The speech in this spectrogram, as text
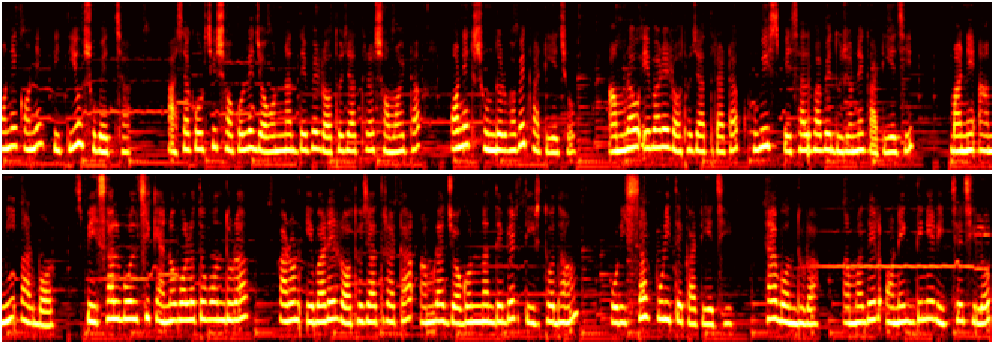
অনেক অনেক প্রীতি ও শুভেচ্ছা। আশা করছি সকলে জগন্নাথ দেবের রথযাত্রার সময়টা অনেক সুন্দরভাবে কাটিয়েছ। আমরাও এবারে রথযাত্রাটা খুবই স্পেশালভাবে দুজনে কাটিয়েছি মানে আমি আর বর। স্পেশাল বলছি কেন বলো তো বন্ধুরা? কারণ এবারের রথযাত্রাটা আমরা জগন্নাথ দেবের তীর্থধাম উড়িষ্যার পুরীতে কাটিয়েছি। হ্যাঁ বন্ধুরা আমাদের অনেক দিনের ইচ্ছে ছিল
